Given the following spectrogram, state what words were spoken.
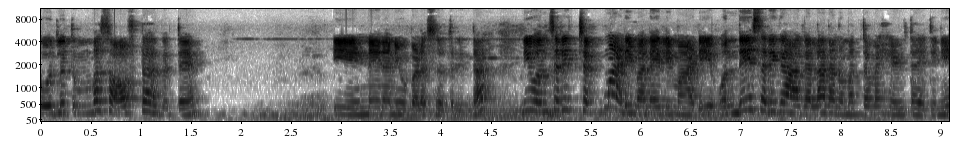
ಕೂದಲು ತುಂಬ ಸಾಫ್ಟ್ ಆಗುತ್ತೆ. ಈ ಎಣ್ಣೆನ ನೀವು ಬಳಸೋದ್ರಿಂದ. ನೀವು ಒಂದ್ಸರಿ ಚೆಕ್ ಮಾಡಿ ಮನೆಯಲ್ಲಿ ಮಾಡಿ. ಒಂದೇ ಸರಿಗೆ ಆಗಲ್ಲ, ನಾನು ಮತ್ತೊಮ್ಮೆ ಹೇಳ್ತಾ ಇದ್ದೀನಿ.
